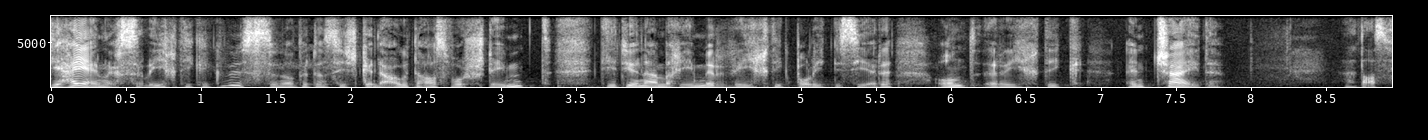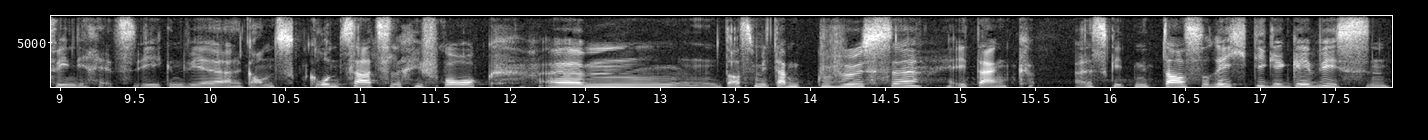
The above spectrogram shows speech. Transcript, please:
die haben eigentlich das richtige Gewissen, oder? Das ist genau das, was stimmt. Die tun nämlich immer richtig politisieren und richtig entscheiden. Das finde ich jetzt irgendwie eine ganz grundsätzliche Frage. Ähm, das mit dem Gewissen, ich denke, es gibt nicht das richtige Gewissen,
